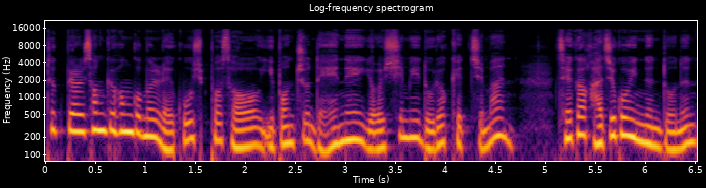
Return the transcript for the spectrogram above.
특별 성교 헌금을 내고 싶어서 이번 주 내내 열심히 노력했지만 제가 가지고 있는 돈은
